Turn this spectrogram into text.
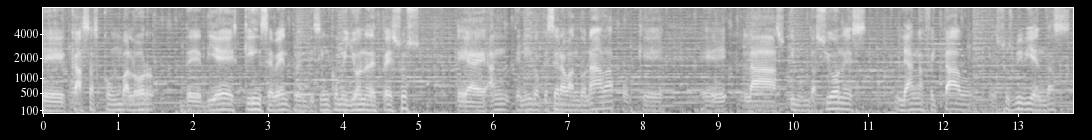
que casas con un valor de 10, 15, 20, 25 millones de pesos eh, han tenido que ser abandonadas porque eh, las inundaciones le han afectado sus viviendas.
